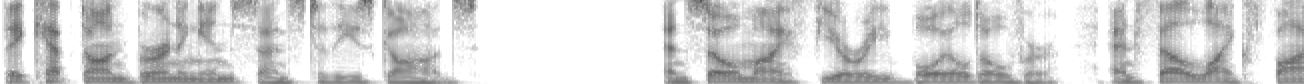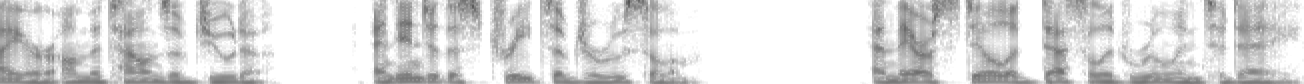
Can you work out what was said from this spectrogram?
They kept on burning incense to these gods. And so my fury boiled over, and fell like fire on the towns of Judah, and into the streets of Jerusalem. And they are still a desolate ruin today.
